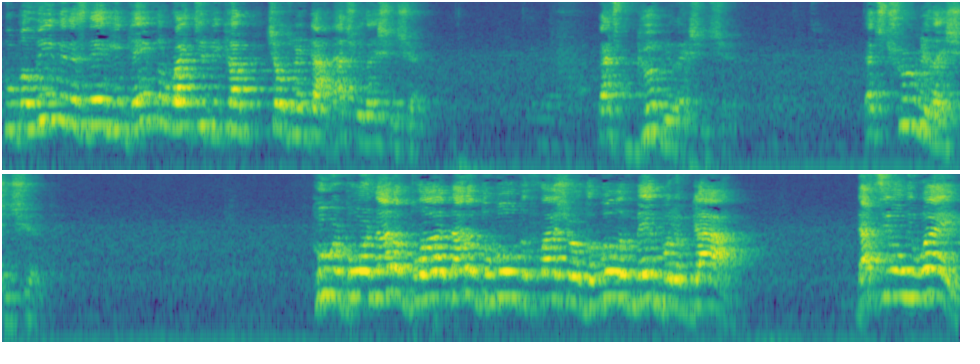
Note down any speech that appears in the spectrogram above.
who believed in his name, he gave the right to become children of God. That's relationship. That's good relationship. That's true relationship. Who were born not of blood, not of the will of the flesh or of the will of men, but of God. That's the only way.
